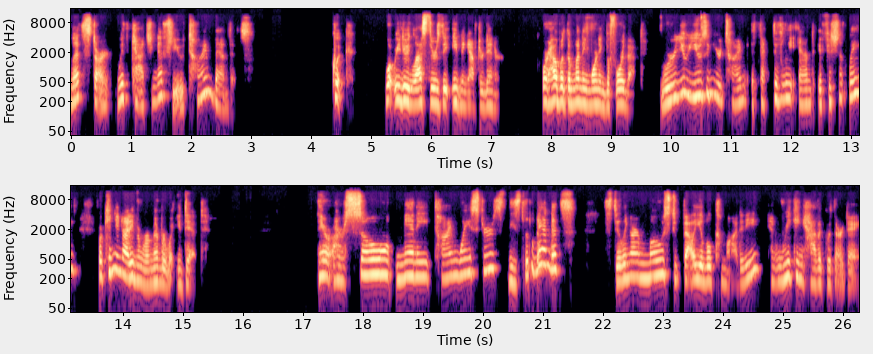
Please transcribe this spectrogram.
Let's start with catching a few time bandits quick, what were you doing last Thursday evening after dinner? Or how about the Monday morning before that? Were you using your time effectively and efficiently? Or can you not even remember what you did? There are so many time wasters, these little bandits, stealing our most valuable commodity and wreaking havoc with our day.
